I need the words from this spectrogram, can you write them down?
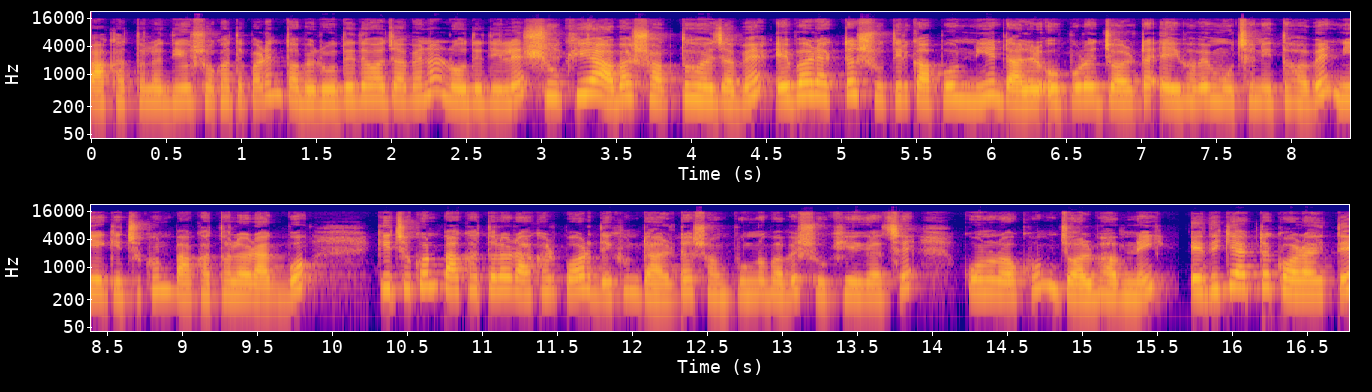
পাখার তলা দিয়েও শোকাতে পারেন, তবে রোদে দেওয়া যাবে না। রোদে দিলে শুকিয়ে আবার শক্ত হয়ে যাবে। এবার একটা সুতির কাপড় নিয়ে ডালের ওপরের জলটা এইভাবে মুছে নিতে হবে। নিয়ে কিছুক্ষণ পাখাতলা রাখব। কিছুক্ষণ পাখাতলা রাখার পর দেখুন ডালটা সম্পূর্ণভাবে শুকিয়ে গেছে। কোনো রকম জলভাব নেই। এদিকে একটা কড়াইতে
